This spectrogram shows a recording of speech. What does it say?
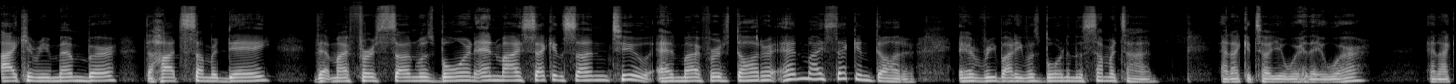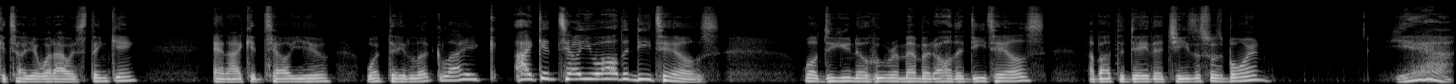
I can remember the hot summer day that my first son was born, and my second son too, and my first daughter, and my second daughter. Everybody was born in the summertime. And I could tell you where they were, and I could tell you what I was thinking, and I could tell you what they look like. I could tell you all the details. Well, do you know who remembered all the details about the day that Jesus was born? Yeah,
